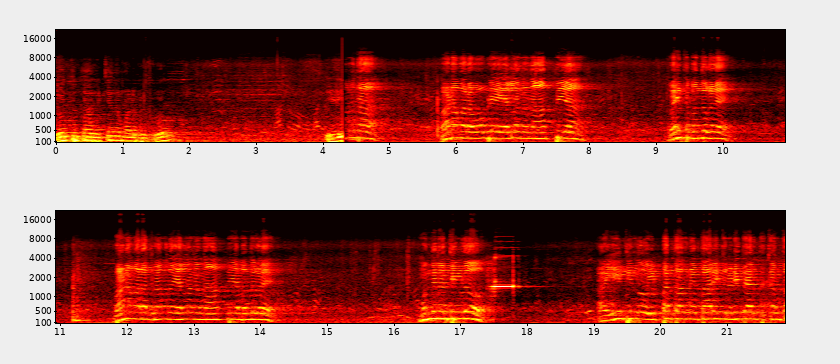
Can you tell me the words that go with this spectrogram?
ಇವತ್ತು ತಾವು ವಿಚಾರ ಮಾಡಬೇಕು. ಬಾಣಮರ ಹೋಬಳಿ ಎಲ್ಲ ನನ್ನ ಆತ್ಮೀಯ ರೈತ ಬಂಧುಗಳೇ ಬಾಣಮರ ಗ್ರಾಮದ ಎಲ್ಲ ನನ್ನ ಆತ್ಮೀಯ ಬಂಧುಗಳೇ, ಮುಂದಿನ ತಿಂಗಳು ಈ ತಿಂಗಳು ಇಪ್ಪತ್ತಾರನೇ ತಾರೀಕು ನಡೀತಾ ಇರತಕ್ಕಂತ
